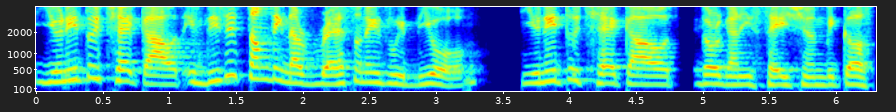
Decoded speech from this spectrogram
You need to check out if this is something that resonates with you, you need to check out the organization because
